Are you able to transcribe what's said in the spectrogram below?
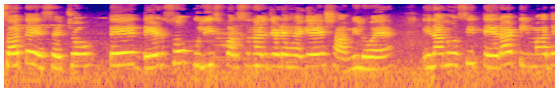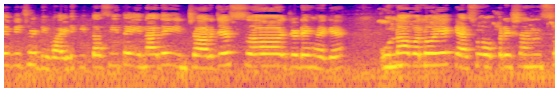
7 ਐਸਐਚਓ ਤੇ 150 ਪੁਲਿਸ ਪਰਸਨਲ ਜਿਹੜੇ ਹੈਗੇ ਸ਼ਾਮਿਲ ਹੋਏ ਹੈ। ਇਹਨਾਂ ਨੂੰ ਅਸੀਂ 13 ਟੀਮਾਂ ਦੇ ਵਿੱਚ ਡਿਵਾਈਡ ਕੀਤਾ ਸੀ ਤੇ ਇਹਨਾਂ ਦੇ ਇੰਚਾਰजेस ਜਿਹੜੇ ਹੈਗੇ, ਉਹਨਾਂ ਵੱਲੋਂ ਇਹ ਕੈਸੋ ਆਪਰੇਸ਼ਨਸ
